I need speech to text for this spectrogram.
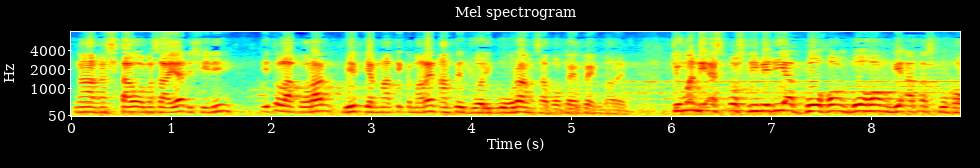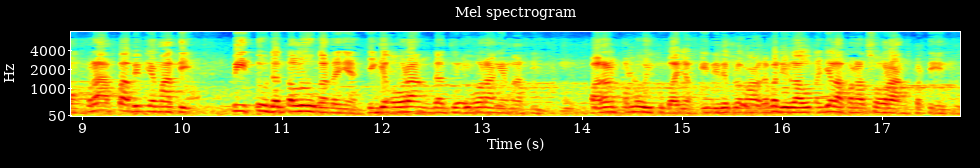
ngasih tahu sama saya di sini itu laporan BIM yang mati kemarin hampir 2000 orang Satpol PP kemarin. Cuman diekspos di media bohong-bohong di atas bohong. Berapa BIM yang mati? Pitu dan telu katanya, tiga orang dan tujuh orang yang mati. Padahal perlu itu banyak. Ini di, di laut aja 800 orang seperti itu.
